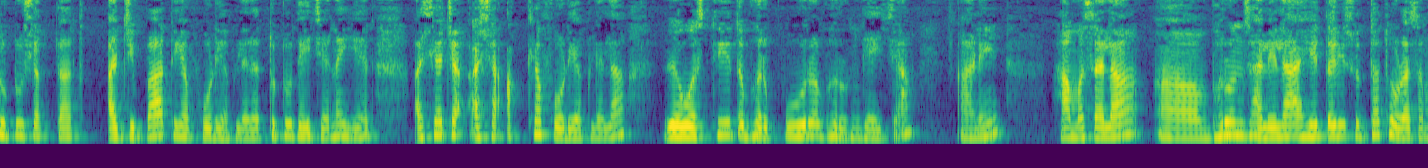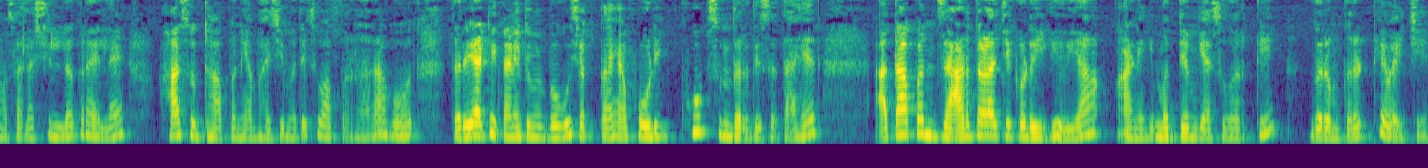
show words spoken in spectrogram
तुटू शकतात. अजिबात या फोडी आपल्याला तुटू द्यायच्या नाही आहेत अशाच्या अशा अख्ख्या फोडी आपल्याला व्यवस्थित भरपूर भरून घ्यायच्या. आणि हा मसाला भरून झालेला आहे तरी सुद्धा थोडासा मसाला शिल्लक राहिलाय. हा सुद्धा आपण या भाजीमध्येच वापरणार आहोत. तर या ठिकाणी तुम्ही बघू शकता ह्या फोडी खूप सुंदर दिसत आहेत. आता आपण जाड तळाची कढई घेऊया आणि मध्यम गॅसवरती गरम करत ठेवायची.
